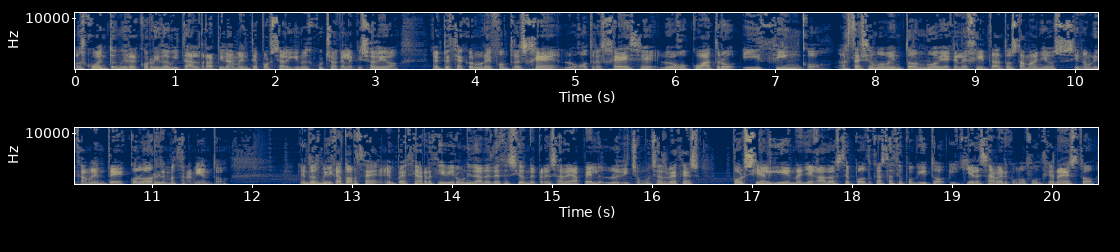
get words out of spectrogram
Os cuento mi recorrido vital rápidamente por si alguien no escuchó aquel episodio. Empecé con un iPhone 3G, luego 3GS, luego 4 y 5. Hasta ese momento no había que elegir tantos tamaños, sino únicamente color y almacenamiento. En 2014 empecé a recibir unidades de cesión de prensa de Apple, lo he dicho muchas veces, por si alguien ha llegado a este podcast hace poquito y quiere saber cómo funciona esto,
